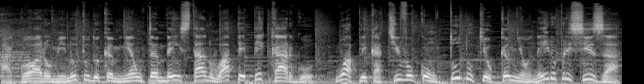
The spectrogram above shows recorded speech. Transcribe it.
Agora o Minuto do Caminhão também está no app Cargo, o aplicativo com tudo o que o caminhoneiro precisa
